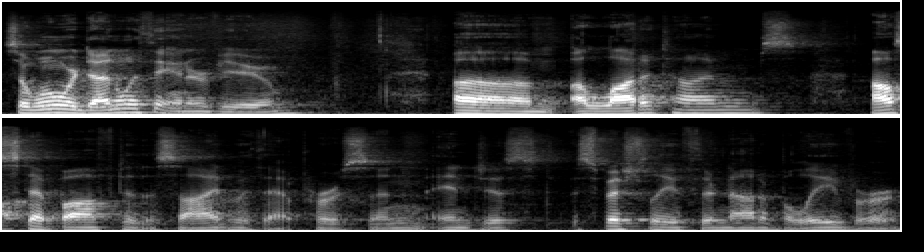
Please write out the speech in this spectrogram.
So when we're done with the interview, um, a lot of times I'll step off to the side with that person, and just, especially if they're not a believer,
